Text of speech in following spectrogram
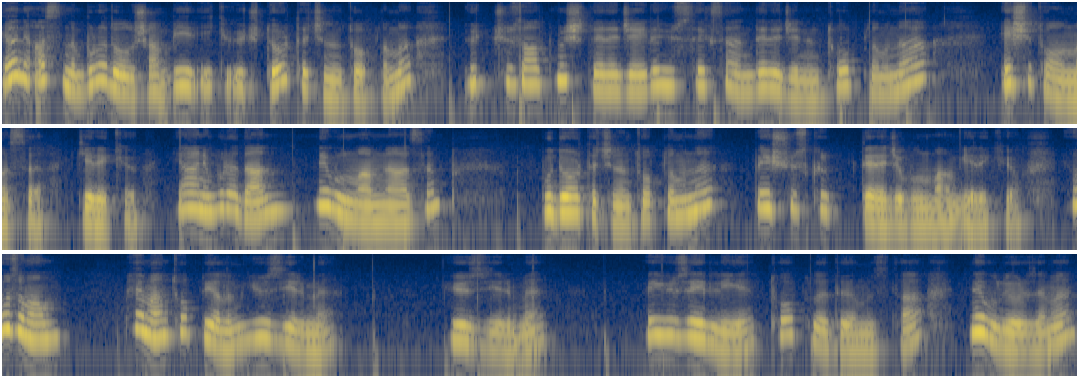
Yani aslında burada oluşan 1, 2, 3, 4 açının toplamı 360 derece ile 180 derecenin toplamına eşit olması gerekiyor. Yani buradan ne bulmam lazım? Bu 4 açının toplamını 540 derece bulmam gerekiyor. E o zaman hemen toplayalım. 120, 120 ve 150'yi topladığımızda ne buluyoruz hemen?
